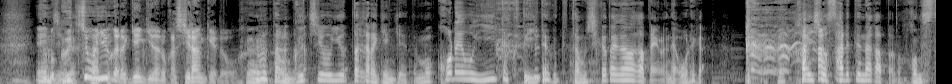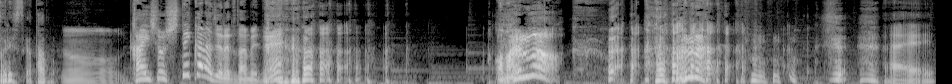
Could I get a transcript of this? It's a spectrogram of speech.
でも愚痴を言うからら。元気なのか知らんけど。うん、多分愚痴を言ったから元気だった。もうこれを言いたくて言いたくて多分仕方がなかったんやろね、俺が。解消されてなかったの、このストレスが多分。うん。解消してからじゃないとダメね。甘えるな甘えるなはい。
